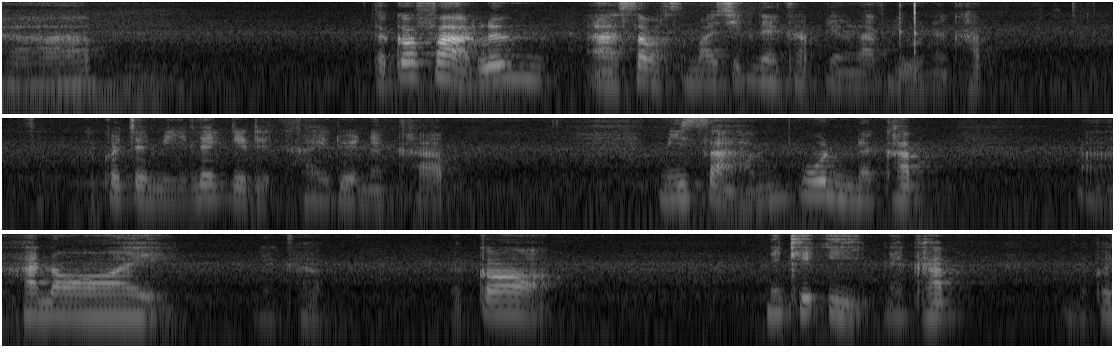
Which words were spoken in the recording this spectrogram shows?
ครับ แล้วก็ฝากเรื่องอาสมัครสมาชิกเนะครับยังรับอยู่นะครับ แล้วก็จะมีเลขเด็ดๆให้ด้วยนะครับ มี 3 หุ้นนะครับฮานอยนะครับ แล้วก็ นิเคอีนะครับ แล้วก็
